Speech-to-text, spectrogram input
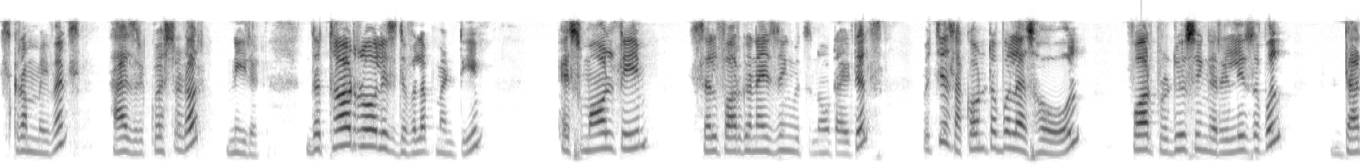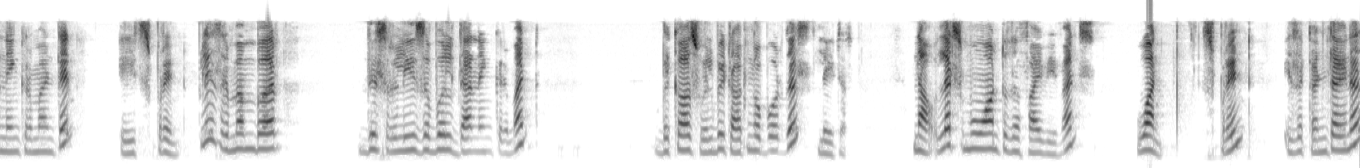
Scrum events as requested or needed. The third role is development team, a small team self-organizing with no titles, which is accountable as a whole for producing a releasable done increment in each sprint. Please remember this releasable done increment because we'll be talking about this later. Now let's move on to the five events. One, sprint is a container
